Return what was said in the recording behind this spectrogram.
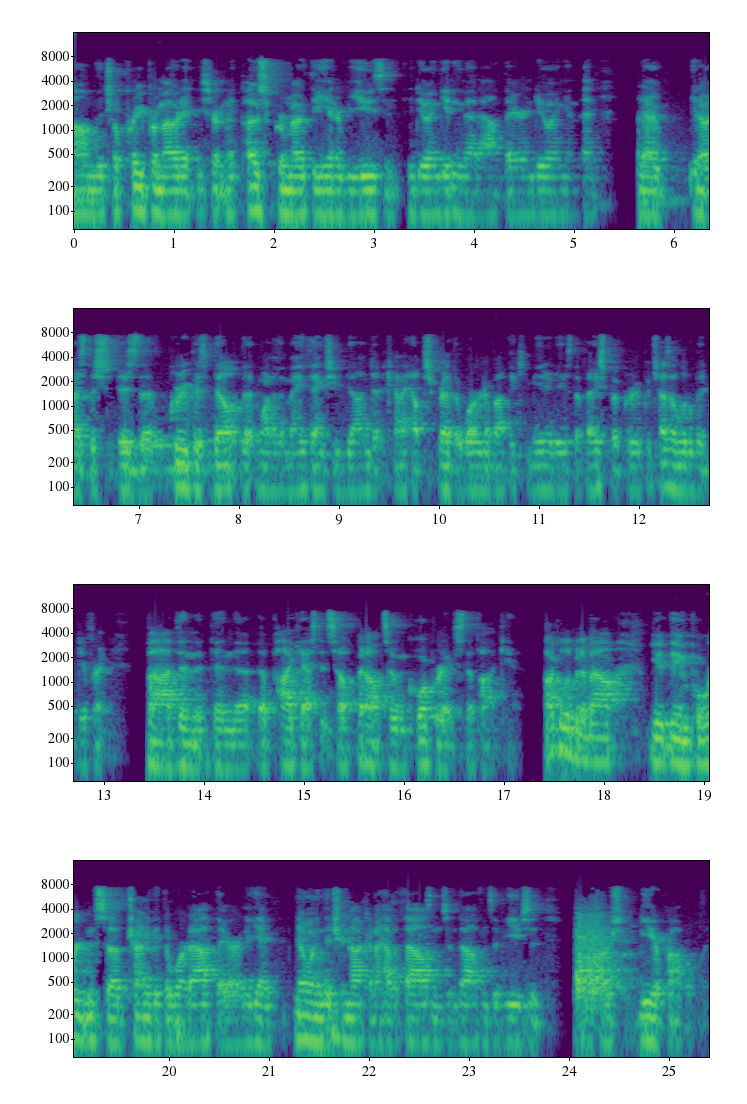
Um, that you'll pre-promote it. You certainly post-promote the interviews and, and doing, getting that out there and doing, and then I know, you know, as the as the group is built, that one of the main things you've done to kind of help spread the word about the community is the Facebook group, which has a little bit different vibe than the, than the, the podcast itself, but also incorporates the podcast. Talk a little bit about you, the importance of trying to get the word out there, and again, knowing that you're not going to have thousands and thousands of views in the first year, probably.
